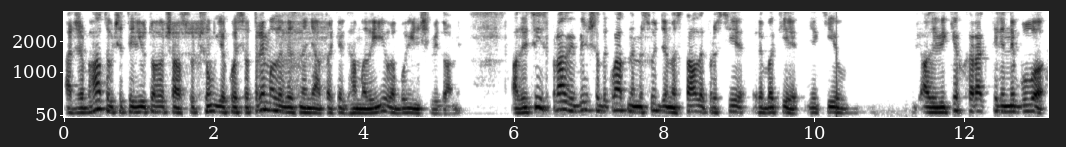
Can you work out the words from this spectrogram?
Адже багато вчителів того часу чому якось отримали визнання, так як Гамалеїл або інші відомі. Але в цій справі більш адекватними суддями стали прості рибаки, які, але в яких характері не було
